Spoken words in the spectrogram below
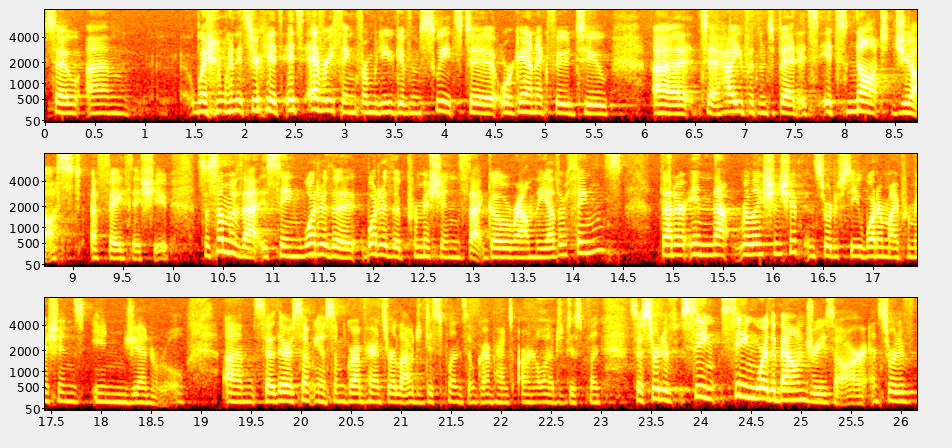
So, um, when, when it's your kids, it's everything from do you give them sweets to organic food to, uh, to how you put them to bed. It's, it's not just a faith issue. So some of that is saying what are, the, what are the permissions that go around the other things that are in that relationship and sort of see what are my permissions in general. Um, so there are some, you know, some grandparents are allowed to discipline, some grandparents aren't allowed to discipline. So sort of seeing, seeing where the boundaries are and sort of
